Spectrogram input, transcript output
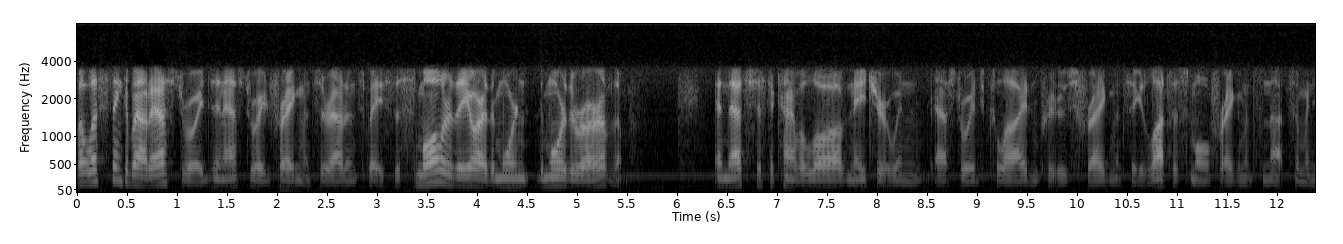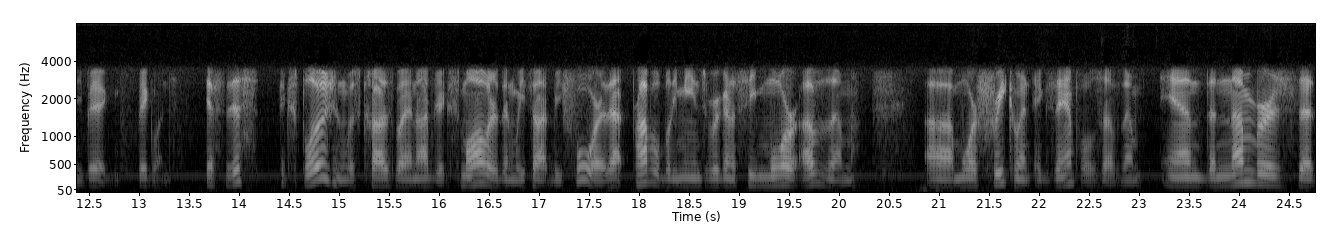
well, let's think about asteroids and asteroid fragments are out in space. The smaller they are, the more the more there are of them. And that's just a kind of a law of nature when asteroids collide and produce fragments. They get lots of small fragments and not so many big big ones. If this explosion was caused by an object smaller than we thought before, that probably means we're going to see more of them, uh, more frequent examples of them. And the numbers that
